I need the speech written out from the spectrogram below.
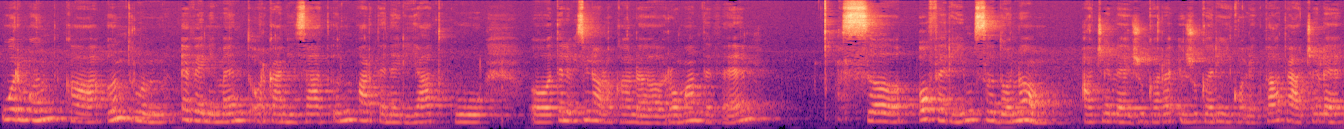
urmând ca într-un eveniment organizat în parteneriat cu televiziunea locală Roman TV să oferim, să donăm acele jucării colectate, acele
